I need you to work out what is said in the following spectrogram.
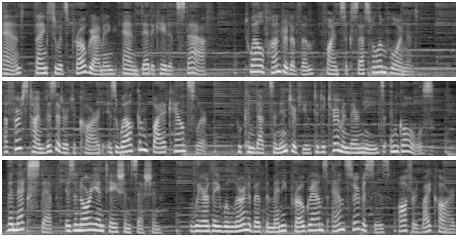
And thanks to its programming and dedicated staff, 1,200 of them find successful employment. A first time visitor to CAHRD is welcomed by a counselor who conducts an interview to determine their needs and goals. The next step is an orientation session where they will learn about the many programs and services offered by CAHRD.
